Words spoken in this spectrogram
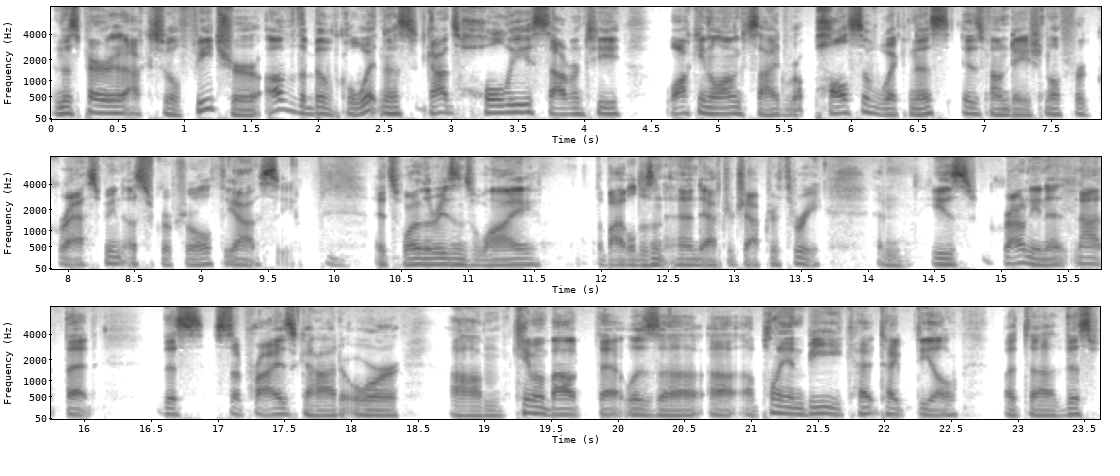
And this paradoxical feature of the biblical witness, God's holy sovereignty walking alongside repulsive wickedness, is foundational for grasping a scriptural theodicy. Mm. It's one of the reasons why the Bible doesn't end after chapter three. And he's grounding it not that this surprise God or um, came about that was a, a, a, plan B type deal, but uh, this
